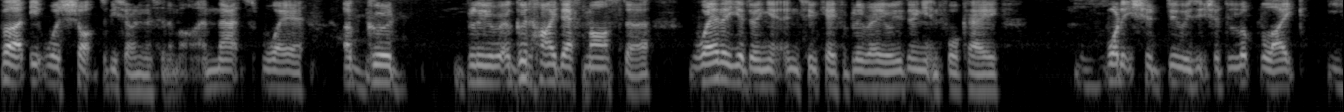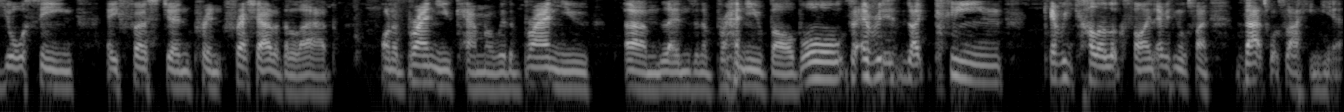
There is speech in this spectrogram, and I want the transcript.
but it was shot to be shown in the cinema, and that's where a good blue, a good high def master, whether you're doing it in 2K for Blu-ray or you're doing it in 4K, what it should do is it should look like you're seeing a first gen print fresh out of the lab on a brand new camera with a brand new um, lens and a brand new bulb. All so every like clean, every color looks fine, everything looks fine. That's what's lacking here.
